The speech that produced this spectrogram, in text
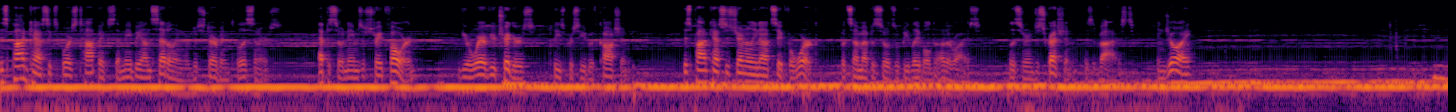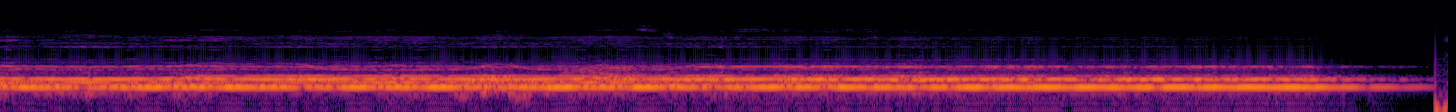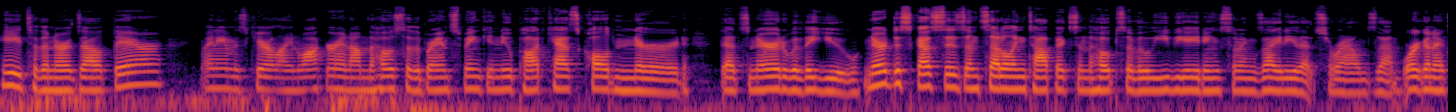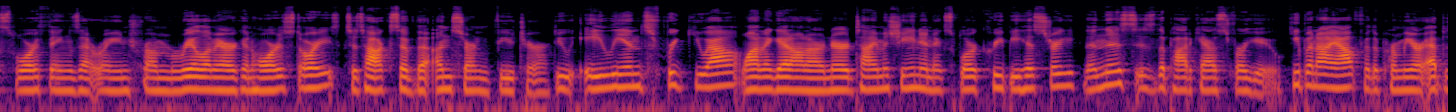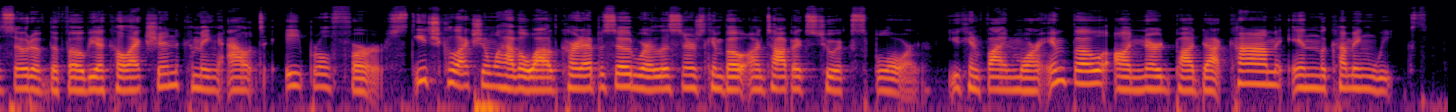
This podcast explores topics that may be unsettling or disturbing to listeners. Episode names are straightforward. If you're aware of your triggers, please proceed with caution. This podcast is generally not safe for work, but some episodes will be labeled otherwise. Listener discretion is advised. Enjoy! Hey to the nerds out there. My name is Caroline Walker, and I'm the host of the brand spanking new podcast called Nurd. That's Nurd with a U. Nurd discusses unsettling topics in the hopes of alleviating some anxiety that surrounds them. We're going to explore things that range from real American horror stories to talks of the uncertain future. Do aliens freak you out? Want to get on our nerd time machine and explore creepy history? Then this is the podcast for you. Keep an eye out for the premiere episode of the Phobia Collection coming out April 1st. Each collection will have a wildcard episode where listeners can vote on topics to explore. You can find more info on nurdpod.com in the coming weeks.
